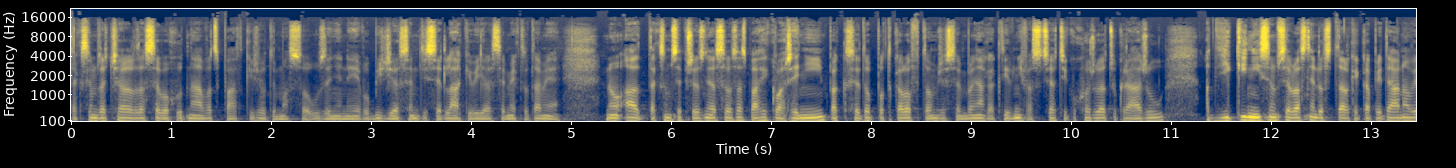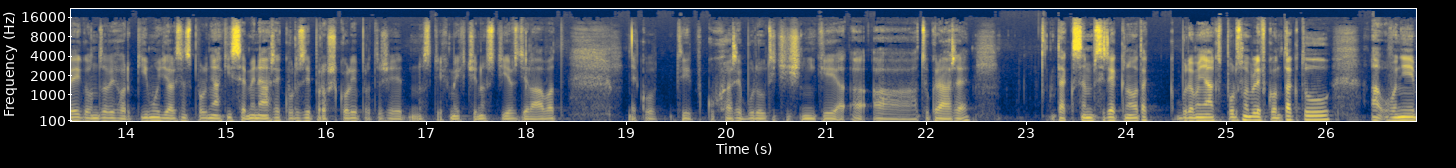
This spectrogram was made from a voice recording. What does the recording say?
tak jsem začal zase ochutnávat zpátky, že ty maso, uzeniny, objížděl jsem ty sedláky, viděl jsem, jak to tam je. No a tak jsem se přirozeně zase zpátky k vaření, pak se to potkalo v tom, že jsem byl nějak aktivní v asociaci kuchařů a cukrářů a díky ní jsem se vlastně dostal ke kapitánovi Gonzovi Horkýmu, dělali jsme spolu nějaký semináře, kurzy pro školy, protože jedno z těch mých činností je vzdělávat jako ty kuchaře, budoucí číšníky a, a, a cukráře tak jsem si řekl, no, tak budeme nějak, spolu jsme byli v kontaktu a oni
